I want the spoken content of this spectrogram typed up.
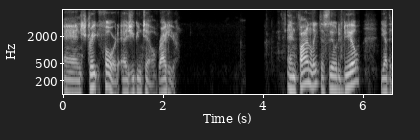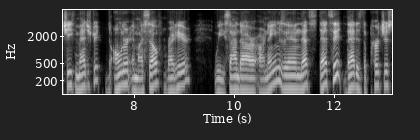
and straightforward, as you can tell right here. And finally, to seal the deal, you have the chief magistrate, the owner, and myself right here. We signed our, our names, and that's that's it. That is the purchase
